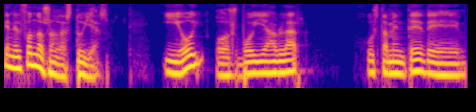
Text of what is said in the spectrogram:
que en el fondo son las tuyas y hoy os voy a hablar justamente de,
